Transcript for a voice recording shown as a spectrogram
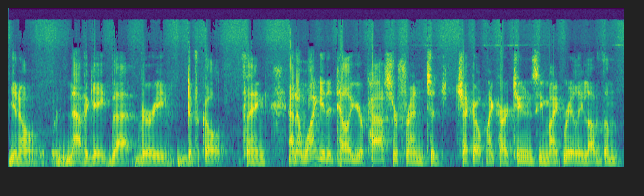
you know navigate that very difficult thing. And I want you to tell your pastor friend to check out my cartoons. He might really love them.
